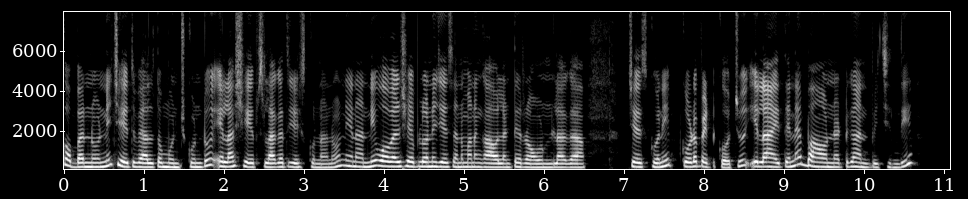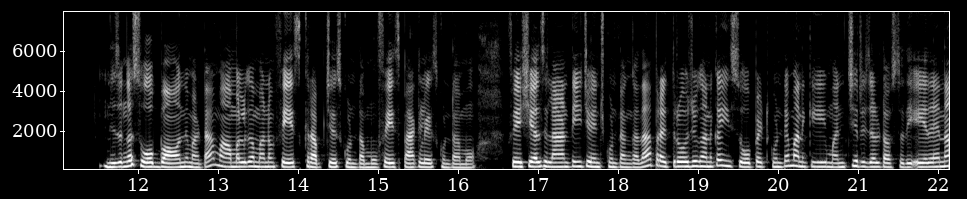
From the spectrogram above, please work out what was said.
కొబ్బరి నూనెని చేతి వేలతో ముంచుకుంటూ ఇలా షేప్స్ లాగా చేసుకున్నాను. నేను అన్నీ ఓవెల్ షేప్‌లోనే చేశాను. మనం కావాలంటే రౌండ్ లాగా చేసుకొని కూడా పెట్టుకోవచ్చు. ఇలా అయితేనే బాగున్నట్టుగా అనిపించింది. నిజంగా సోప్ బాగుందన్నమాట మామూలుగా మనం ఫేస్ స్క్రబ్ చేసుకుంటాము. ఫేస్ ప్యాక్లు వేసుకుంటాము ఫేషియల్స్ ఇలాంటివి చేయించుకుంటాం కదా! ప్రతిరోజు కనుక ఈ సోప్ పెట్టుకుంటే మనకి మంచి రిజల్ట్ వస్తుంది ఏదైనా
